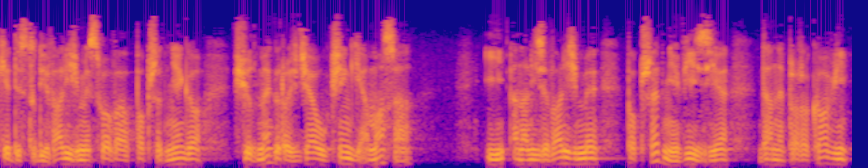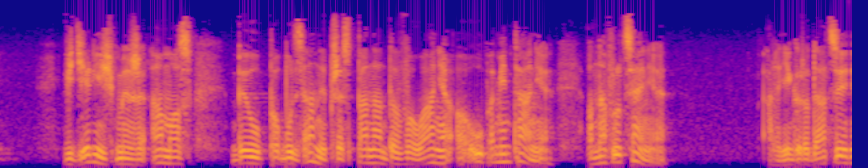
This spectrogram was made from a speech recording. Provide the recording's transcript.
Kiedy studiowaliśmy słowa poprzedniego, siódmego rozdziału Księgi Amosa i analizowaliśmy poprzednie wizje dane prorokowi, widzieliśmy, że Amos był pobudzany przez Pana do wołania o upamiętanie, o nawrócenie. Ale jego rodacy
